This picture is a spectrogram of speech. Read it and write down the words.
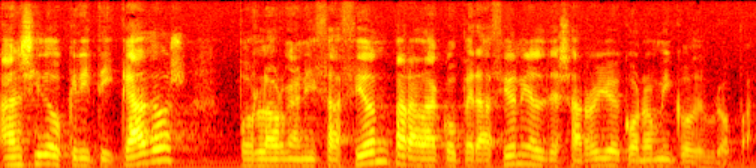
han sido criticados por la Organización para la Cooperación y el Desarrollo Económico de Europa.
